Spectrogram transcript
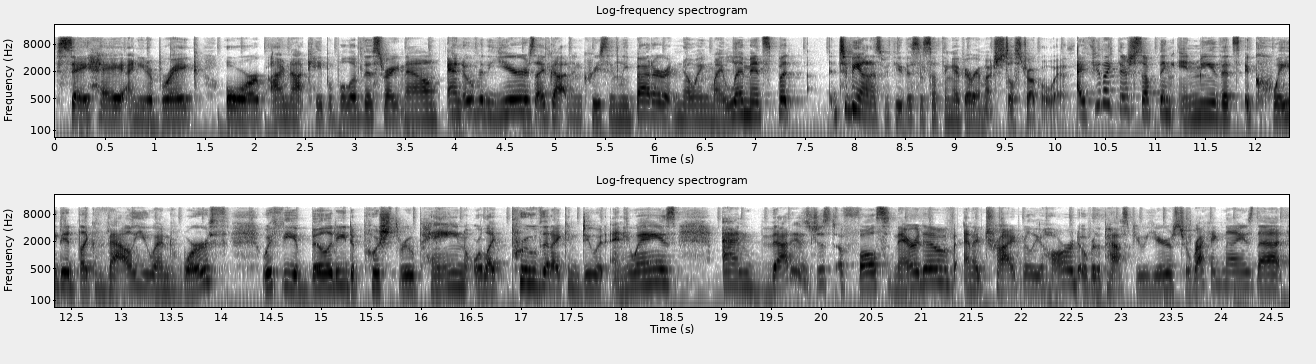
say, hey, I need a break or I'm not capable of this right now. And over the years, I've gotten increasingly better at knowing my limits, but to be honest with you, this is something I very much still struggle with. I feel like there's something in me that's equated like value and worth with the ability to push through pain or like prove that I can do it anyways. And that is just a false narrative. And I've tried really hard over the past few years to recognize that,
